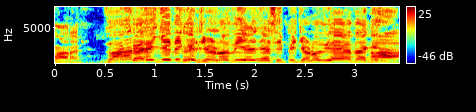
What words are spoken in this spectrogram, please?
મારે. હા કરી કે જણોદી એસીપી જણોદી આયા હતા કે? હા.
